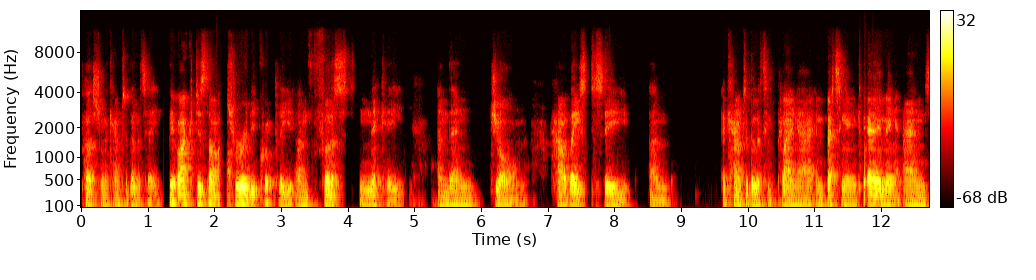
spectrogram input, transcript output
personal accountability. If I could just ask really quickly, um, first Nikki and then John, how they see um, accountability playing out in betting and gaming and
